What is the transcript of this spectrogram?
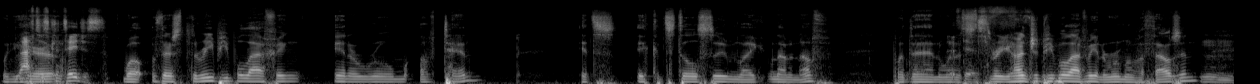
when you Laughter's hear contagious. well if there's three people laughing in a room of 10 it's it could still seem like not enough but then when If it's 300 people laughing in a room of a thousand Mm,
